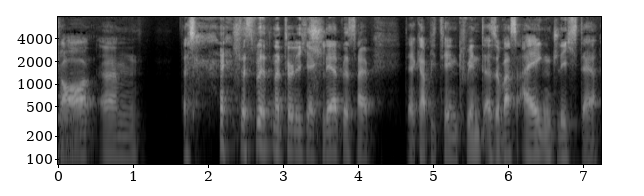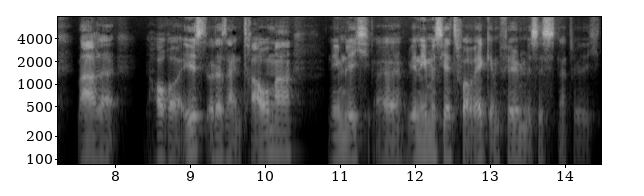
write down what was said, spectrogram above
Shaw, ähm, das, das wird natürlich erklärt, weshalb der Kapitän Quint, also was eigentlich der wahre Horror ist oder sein Trauma, nämlich, äh, wir nehmen es jetzt vorweg, im Film ist es natürlich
